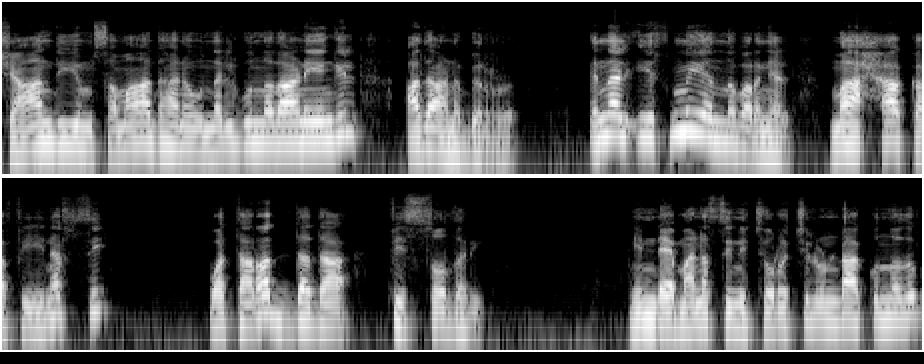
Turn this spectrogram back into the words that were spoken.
ശാന്തിയും സമാധാനവും നൽകുന്നതാണ് എങ്കിൽ അതാണ് ബിർറ് എന്നാൽ ഇസ്മി എന്ന് പറഞ്ഞാൽ മഹ കഫി നഫ്സി വ തറദ്ദദ ഫിസ്സൊദറി നിന്റെ മനസ്സിന് ചൊറിച്ചിലുണ്ടാക്കുന്നതും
